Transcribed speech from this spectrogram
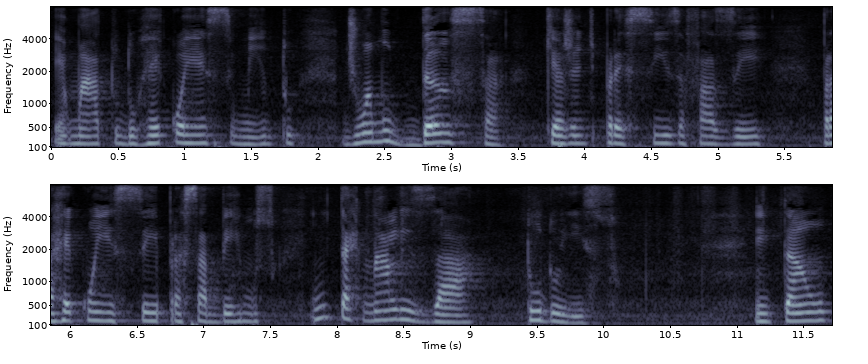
é um ato do reconhecimento de uma mudança que a gente precisa fazer para reconhecer, para sabermos internalizar tudo isso. Então,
